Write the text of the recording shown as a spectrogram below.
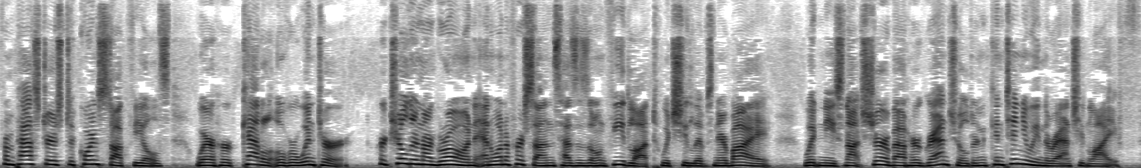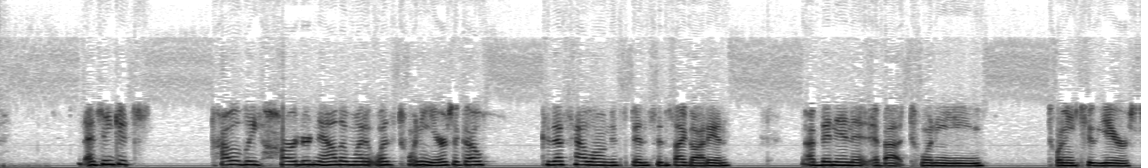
from pastures to cornstalk fields, where her cattle overwinter. Her children are grown, and one of her sons has his own feedlot, which she lives nearby. Whitney's not sure about her grandchildren continuing the ranching life. I think it's probably harder now than what it was 20 years ago, because that's how long it's been since I got in. I've been in it about 20, 22 years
